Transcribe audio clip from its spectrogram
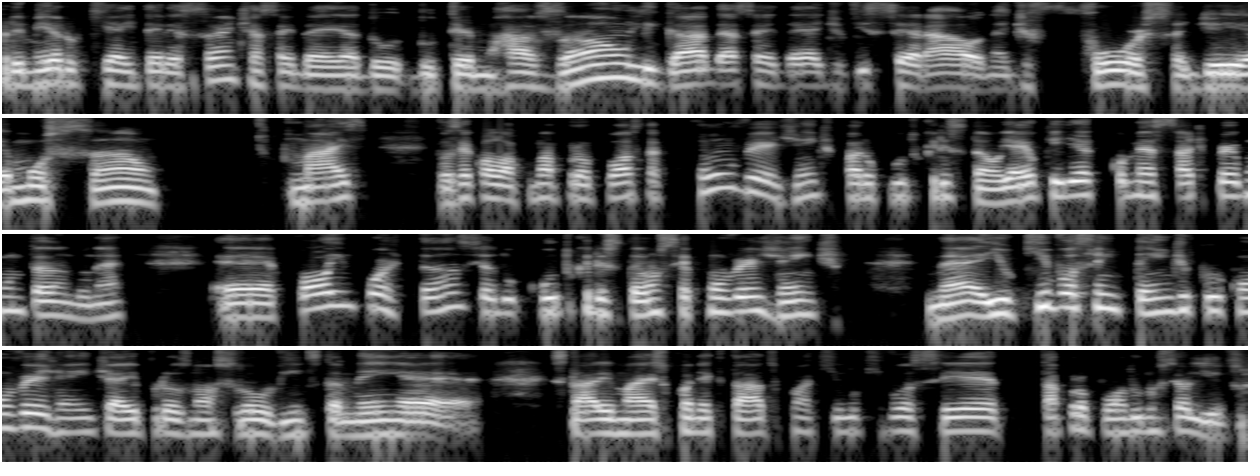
Primeiro que é interessante essa ideia do, do termo razão ligada a essa ideia de visceral, né, de força, de emoção, mas você coloca uma proposta convergente para o culto cristão. E aí eu queria começar te perguntando, né, é, qual a importância do culto cristão ser convergente? né? E o que você entende por convergente aí para os nossos ouvintes também é estarem mais conectados com aquilo que você está propondo no seu livro.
